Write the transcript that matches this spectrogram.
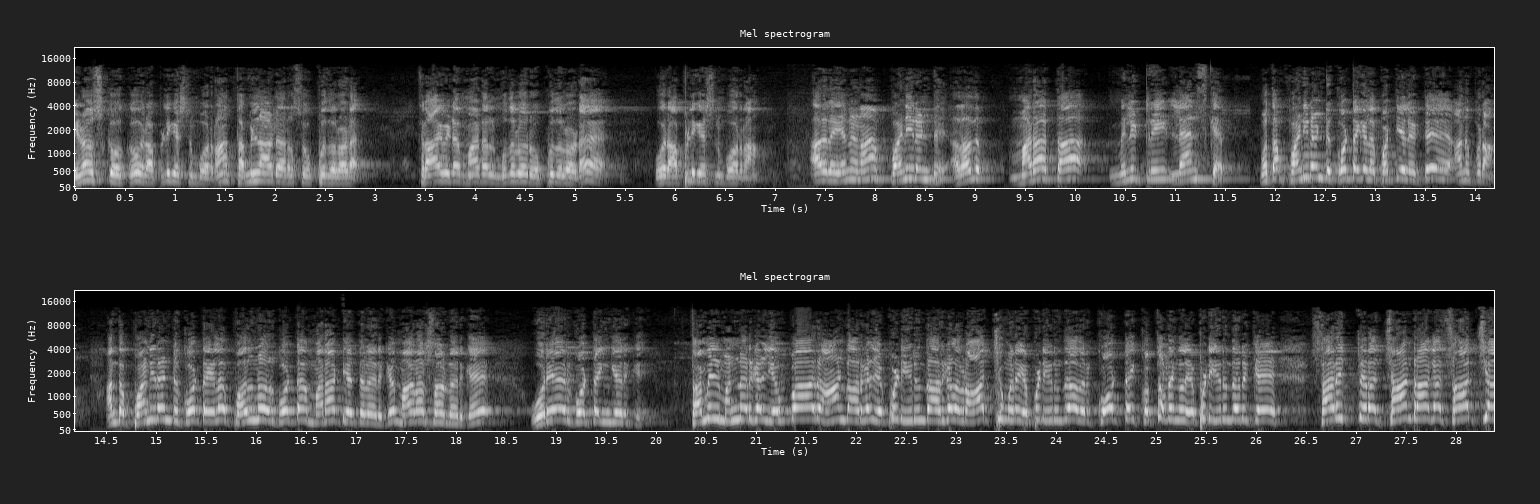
யுனெஸ்கோக்கு ஒரு அப்ளிகேஷன் போடுறான் தமிழ்நாடு அரசு ஒப்புதலோட. திராவிட மாடல் முதல்வர் ஒப்புதலோட ஒரு அப்ளிகேஷன் போடுறான். அதுல என்னன்னா பனிரெண்டு அதாவது மராத்தா மிலிட்டரி லேண்ட்ஸ்கேப் மொத்தம் பனிரெண்டு கோட்டைகளை பட்டியலிட்டு அனுப்புறான். அந்த பனிரெண்டு கோட்டையில பதினோரு கோட்டை மராட்டியத்தில் இருக்கு மகாராஷ்டிராவில் இருக்கு. ஒரே ஒரு கோட்டை இங்க இருக்கு. தமிழ் மன்னர்கள் எவ்வாறு ஆண்டார்கள் எப்படி இருந்தார்கள் அவர் ஆட்சி முறை எப்படி இருந்தது அவர் கோட்டை கொத்தடங்கள் எப்படி இருந்திருக்கு சரித்திர சான்றாக சாட்சியா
